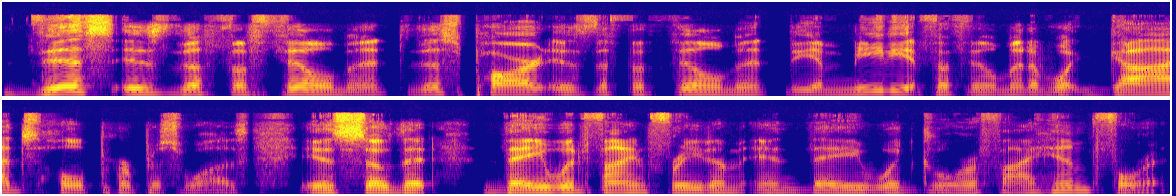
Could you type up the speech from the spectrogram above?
this is the fulfillment. This part is the fulfillment, the immediate fulfillment of what God's whole purpose was, is so that they would find freedom and they would glorify Him for it.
